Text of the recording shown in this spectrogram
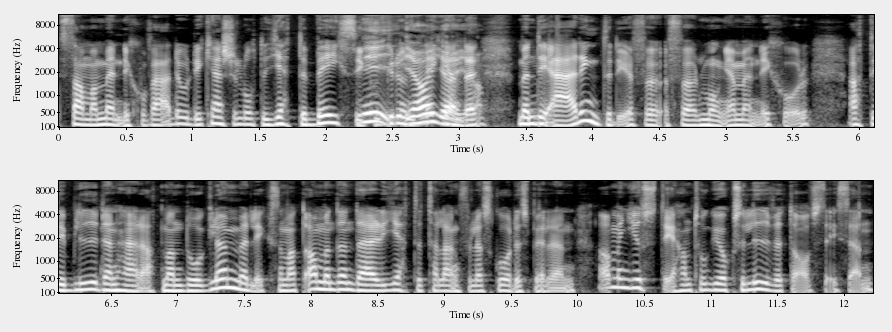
samma människovärde, och det kanske låter jättebasic Nej, och ja, ja, grundläggande, ja. men det är inte det för, för många människor. Att det blir den här att man då glömmer liksom att, ja men den där jättetalangfulla skådespelaren, ja men just det, han tog ju också livet av sig sen.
